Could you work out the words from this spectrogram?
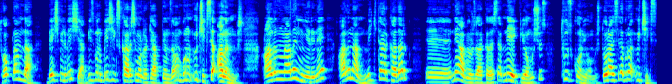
toplamda 5 bölü 5 ya biz bunu 5x karışım olarak yaptığım zaman bunun 3x'i alınmış. Alınanın yerine alınan miktar kadar e, ne yapıyoruz arkadaşlar? Ne ekliyormuşuz? Tuz konuyormuş. Dolayısıyla bura 3x.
